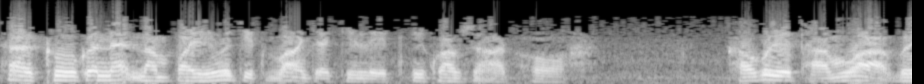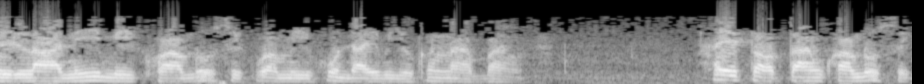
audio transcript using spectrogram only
ถ้าครูก็แนะนำไปว่าจิตว่างจากกิเลสมีความสะอาดพอ เขาก็จะถามว่าเวลานี้มีความรู้สึกว่ามีผู้ใดมาอยู่ข้างหน้าบ้าง ให้ตอบตามความรู้สึก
